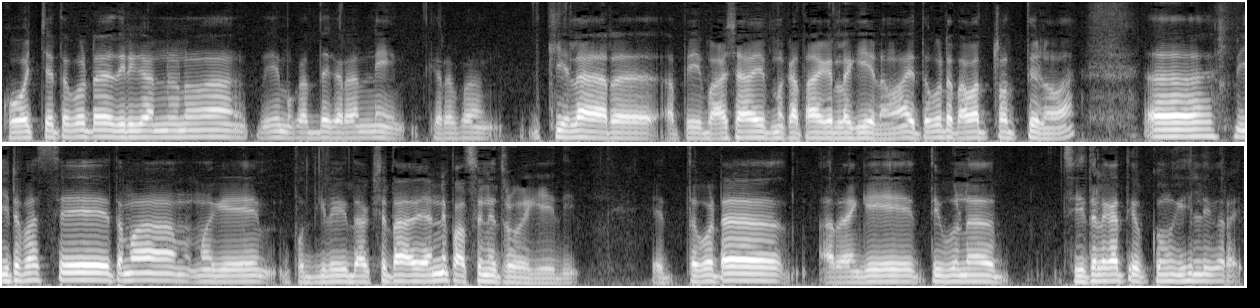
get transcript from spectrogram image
කෝච්ච එතකොට දිරිගන්නනවා මේ මොකක්ද කරන්නේ කරපන් කියලා අර අපේ භාෂාවම කතා කරලා කියනවා. එතකොට තවත් ට්‍රොත්වෙනවා ඊට පස්සේ තමා මගේ පුද්ගලේ දක්ෂතාව යන්නේ පස්සන ත්‍රෝයගේදී එත්තකොට අරගේ තිබුණ සීතලගති ඔක්කොම ගිහිල්ලිවරයි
